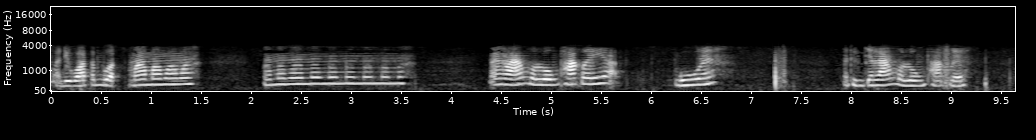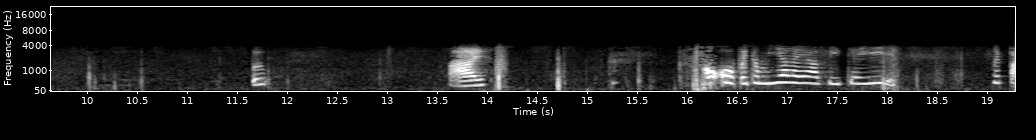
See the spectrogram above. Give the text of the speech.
มาดีว่าตำรวจมามามามามามามามามามามามามานั่งล้างหมดโรงพักเลยอะกูนะ มาถึงจะล้างหมดโรงพักเลย ปึ๊บ ไป เอาออกไปทำเหี้ยอะไรอะซีเจไม่ไป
